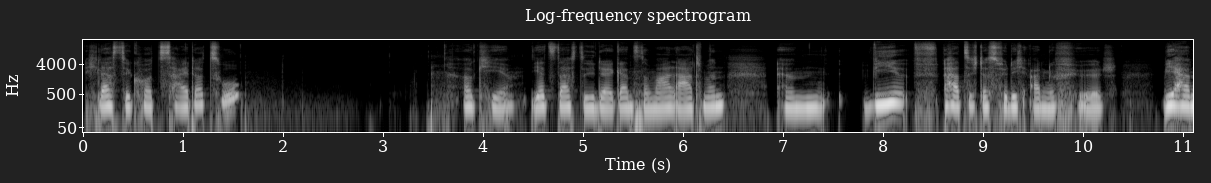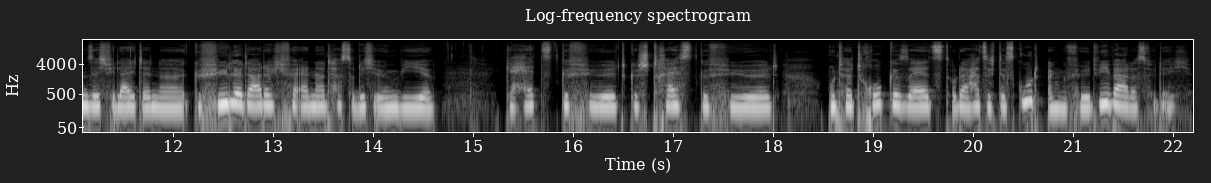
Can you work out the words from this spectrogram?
Ich lasse dir kurz Zeit dazu. Okay, jetzt darfst du wieder ganz normal atmen. Ähm, wie hat sich das für dich angefühlt? Wie haben sich vielleicht deine Gefühle dadurch verändert? Hast du dich irgendwie gehetzt gefühlt, gestresst gefühlt, unter Druck gesetzt oder hat sich das gut angefühlt? Wie war das für dich?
